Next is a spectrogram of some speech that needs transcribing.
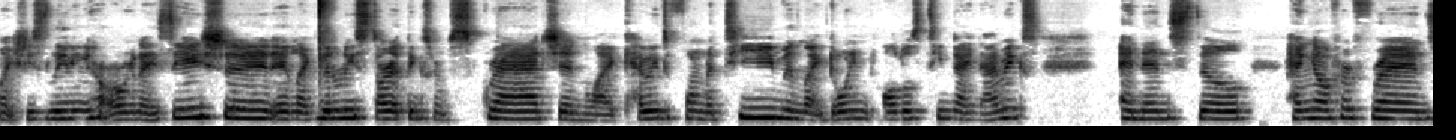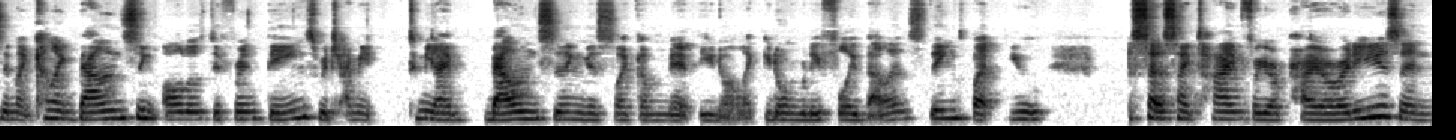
like she's leading her organization and like literally started things from scratch and like having to form a team and like doing all those team dynamics, and then still hang out with her friends and like kind of like balancing all those different things. Which I mean, to me, I balancing is like a myth. You know, like you don't really fully balance things, but you set aside time for your priorities and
